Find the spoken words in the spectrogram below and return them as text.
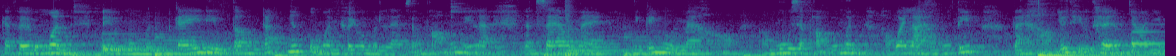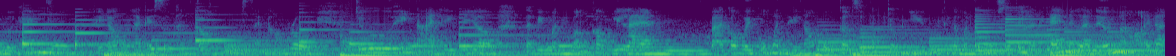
cà phê của mình. Điều mà mình cái điều tâm đắc nhất của mình khi mà mình làm sản phẩm có nghĩa là làm sao mà những cái người mà họ họ mua sản phẩm của mình, họ quay lại họ mua tiếp và họ giới thiệu thêm cho nhiều người khác mua. Thì đó cũng là cái sự thành công của sản phẩm rồi. Chứ hiện tại thì bây giờ, tại vì mình vẫn còn đi làm và công việc của mình thì nó cũng cần sự tập trung nhiều cũng như là mình có một số kế hoạch khác. Nên là nếu mà hỏi là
